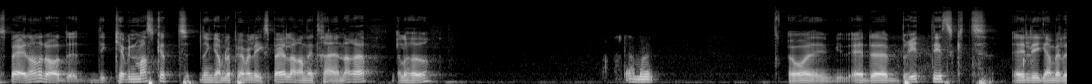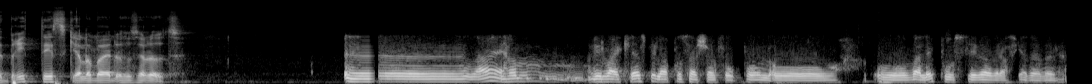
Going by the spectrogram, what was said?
Spelarna då? Kevin Muscat, den gamla Premier League-spelaren, är tränare, eller hur? Stämmer. Och är det brittiskt? Är ligan väldigt brittisk eller vad är det, hur ser det ut? Uh, nej, han vill verkligen spela possession-fotboll och, och väldigt positiv överraskad över,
